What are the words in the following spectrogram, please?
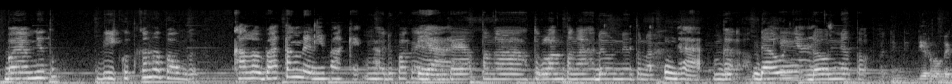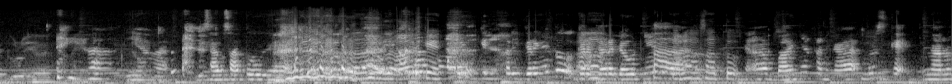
bayamnya tuh diikutkan atau enggak? Kalau batang udah dipakai Enggak dipakai Iya. yang kayak tengah tulang tengah daunnya tuh nah. enggak Enggak. Daunnya aja. daunnya tuh. Dirobek dulu ya. Iya kak. Di satu-satu ya. Oke. Kemarin bikin triggernya tuh gara-gara daunnya. Salah satu. Ya, banyak kan kak. Terus kayak naruh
